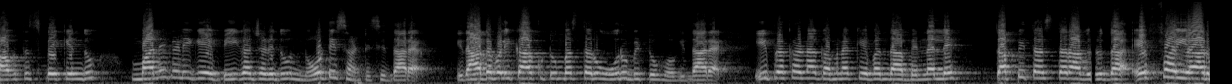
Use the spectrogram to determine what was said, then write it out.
ಪಾವತಿಸಬೇಕೆಂದು ಮನೆಗಳಿಗೆ ಬೀಗ ಜಡಿದು ನೋಟಿಸ್ ಅಂಟಿಸಿದ್ದಾರೆ. ಇದಾದ ಬಳಿಕ ಕುಟುಂಬಸ್ಥರು ಊರು ಬಿಟ್ಟು ಹೋಗಿದ್ದಾರೆ. ಈ ಪ್ರಕರಣ ಗಮನಕ್ಕೆ ಬಂದ ಬೆನ್ನಲ್ಲೇ ತಪ್ಪಿತಸ್ಥರ ವಿರುದ್ಧ ಎಫ್ಐಆರ್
